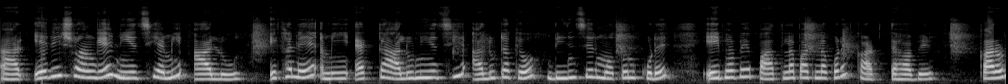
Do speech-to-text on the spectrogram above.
আর এরই সঙ্গে নিয়েছি আমি আলু। এখানে আমি একটা আলু নিয়েছি, আলুটাকেও বিনসের মতন করে এইভাবে পাতলা পাতলা করে কাটতে হবে। কারণ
